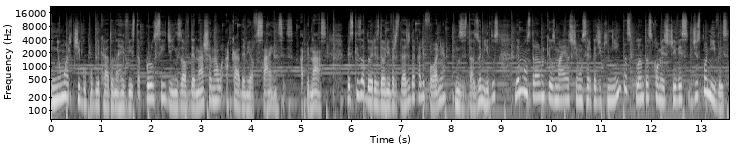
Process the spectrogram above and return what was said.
Em um artigo publicado na revista Proceedings of the National Academy of Sciences, a PNAS, pesquisadores da Universidade da Califórnia, nos Estados Unidos, demonstraram que os maias tinham cerca de 500 plantas comestíveis disponíveis,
